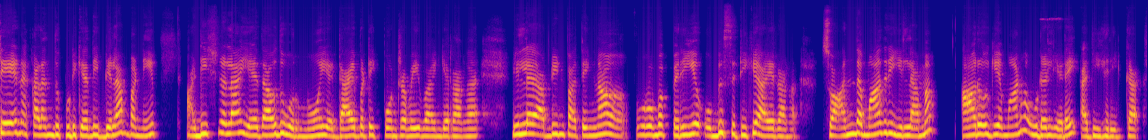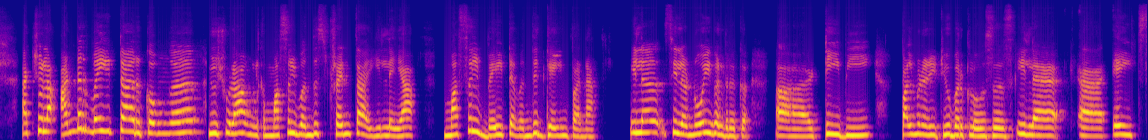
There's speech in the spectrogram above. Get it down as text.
தேனை கலந்து குடிக்கிறது இப்படிலாம் பண்ணி அடிஷ்னலாக ஏதாவது ஒரு நோயை டயபெட்டிக் போன்றவை வாங்கிடுறாங்க. இல்லை அப்படின்னு பார்த்தீங்கன்னா ரொம்ப பெரிய ஒபிசிட்டிக்கு ஆயிடுறாங்க. ஸோ அந்த மாதிரி இல்லாமல் ஆரோக்கியமான உடல் எடை அதிகரிக்க. ஆக்சுவலா அண்டர் வெயிட்டா இருக்கவங்க யூஸ்வலா அவங்களுக்கு மசில் வந்து ஸ்ட்ரென்த்தா இல்லையா? மசில் வெயிட்டை வந்து கெயின் பண்ண. இல்ல சில நோய்கள் இருக்கு. டிபி பல்மனரி டியூபர் க்ளோசஸ் இல்ல எய்ட்ஸ்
